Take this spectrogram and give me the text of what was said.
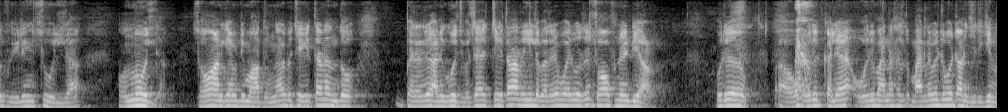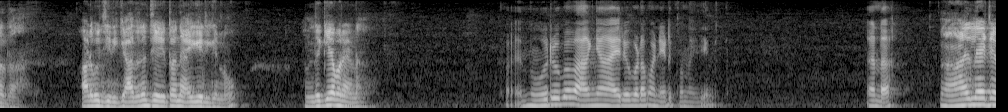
ഒരു ഫീലിങ്സും ഇല്ല. ഒന്നുമില്ല. ഷോ കാണിക്കാൻ വേണ്ടി മാത്രം. എന്നാലിപ്പോൾ ചെയ്ത്തണ എന്തോ പെരേര അനുകൂലിച്ചു. പക്ഷേ ചെയ്ത്തണ അറിയില്ല. പെരേര പോയത് ഒരു ഷോ ഓഫിന് വേണ്ടിയാണ്. ഒരു ഒരു കല്യാണ ഒരു മരണ മരണ വീട്ടിൽ പോയിട്ടാണ് ചിരിക്കുന്നത് അവിടെ പോയി ചിരിക്കുക അതിന് ചെയ്ത്ത ന്യായീകരിക്കുന്നു. എന്തൊക്കെയാ പറയണത് നൂറ് രൂപ വാങ്ങിയ ആയിരം രൂപയുടെ പണിയെടുക്കുന്നു ചെയ്യുന്നു വേണ്ട നാളിലായിട്ട്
